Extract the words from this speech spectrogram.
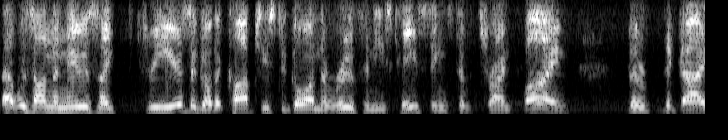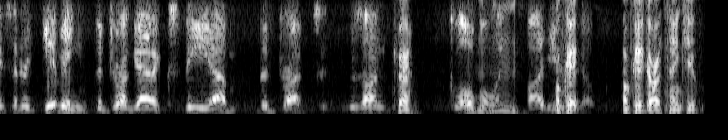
That was on the news like three years ago. The cops used to go on the roof in East Hastings to try and find the the guys that are giving the drug addicts the um, the drugs. It was on Okay. global Mm-hmm. like five years Okay. ago. Okay, Garth, thank you.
